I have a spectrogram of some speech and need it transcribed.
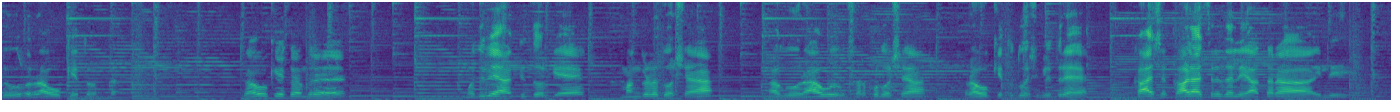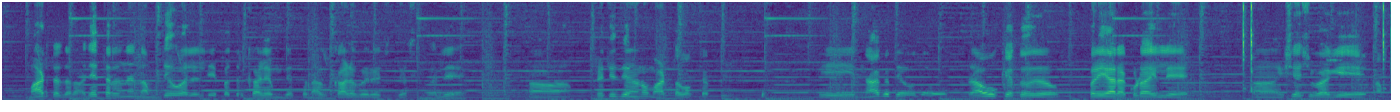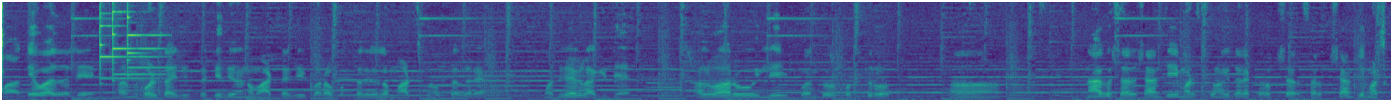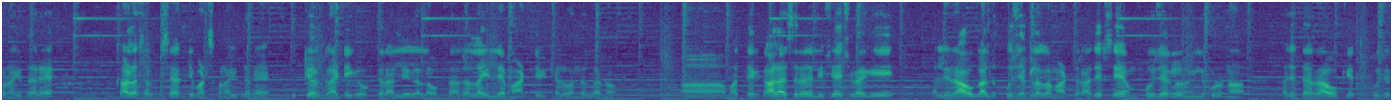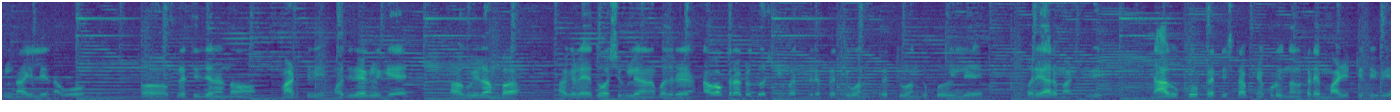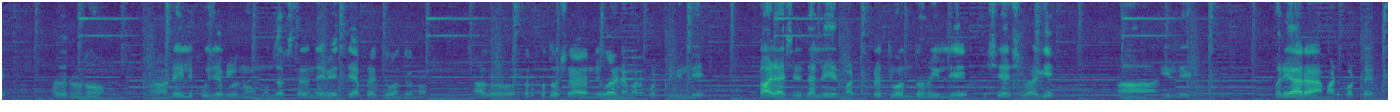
ಇದು ರಾಹು ಕೇತು ಅಂತ. ರಾಹು ಕೇತು ಅಂದರೆ ಮದುವೆ ಆಗ್ತಿದ್ದವ್ರಿಗೆ ಮಂಗಳ ದೋಷ ಹಾಗೂ ರಾಹು ಸರ್ಪದೋಷ ರಾಹು ಕೇತು ದೋಷಗಳಿದ್ರೆ ಕಾಶ ಕಾಳಾಶ್ರಯದಲ್ಲಿ ಯಾವ ಥರ ಇಲ್ಲಿ ಮಾಡ್ತಾ ಇದ್ದಾರೋ. ಅದೇ ಥರನೇ ನಮ್ಮ ದೇವಾಲಯದಲ್ಲಿ ಭದ್ರಕಾಳಿ ಎಂಬ ದೇವಸ್ಥಾನ ಹಾಗೂ ಕಾಳುಬೈರ ದೇವಸ್ಥಾನದಲ್ಲಿ ಆ, ಪ್ರತಿದಿನನೂ ಮಾಡ್ತಾ ಹೋಗ್ತಾ ಇರ್ತೀವಿ. ಈ ನಾಗದೇವರು ರಾಹು ಕೇತು ಪರಿಹಾರ ಕೂಡ ಇಲ್ಲಿ ವಿಶೇಷವಾಗಿ ನಮ್ಮ ದೇವಾಲಯದಲ್ಲಿ ಹಮ್ಮಿಕೊಳ್ತಾ ಇದ್ದೀವಿ. ಪ್ರತಿದಿನವೂ ಮಾಡ್ತಾ ಇದ್ದೀವಿ. ಬರೋ ಭಕ್ತರಿಗೆಲ್ಲ ಮಾಡಿಸ್ಕೊಂಡು ಹೋಗ್ತಾ ಇದ್ದಾರೆ. ಮದುವೆಗಳಾಗಿದೆ. ಹಲವಾರು ಇಲ್ಲಿ ಬಂದು ಭಕ್ತರು ನಾಗ ಶಾಂತಿ ಮಾಡಿಸ್ಕೊಂಡು ಹೋಗಿದ್ದಾರೆ. ಸರ್ಪ ಶಾಂತಿ ಮಾಡಿಸ್ಕೊಂಡು ಹೋಗಿದ್ದಾರೆ. ಕಾಳ ಸರ್ಪ ಶಾಂತಿ ಮಾಡಿಸ್ಕೊಂಡು ಹೋಗಿದ್ದಾರೆ. ಮುಖ್ಯ ಘಾಟಿಗೆ ಹೋಗ್ತಾರೆ. ಅಲ್ಲಿ ಇಲ್ಲೆಲ್ಲ ಹೋಗ್ತಾರೆ. ಅದೆಲ್ಲ ಇಲ್ಲೇ ಮಾಡ್ತೀವಿ ಕೆಲವೊಂದೆಲ್ಲನೂ. ಮತ್ತೆ ಕಾಳಾಸುರದಲ್ಲಿ ವಿಶೇಷವಾಗಿ ಅಲ್ಲಿ ರಾಹುಗಾಲದ ಪೂಜೆಗಳೆಲ್ಲ ಮಾಡ್ತಾರೆ. ಅದೇ ಸೇಮ್ ಪೂಜೆಗಳನ್ನು ಇಲ್ಲಿ ಕೂಡ ಅದೇ ಥರ ರಾವು ಕೇತು ಪೂಜೆಗಳನ್ನ ಇಲ್ಲಿ ನಾವು ಪ್ರತಿದಿನವೂ ಮಾಡ್ತೀವಿ. ಮದುವೆಗಳಿಗೆ ಹಾಗೂ ವಿಳಂಬ ಆಗಲೇ ದೋಷಗಳೇನೋ ಬಂದರೆ, ನವಗ್ರಹಗಳ ದೋಷಗಳು ಬಂದರೆ ಪ್ರತಿಯೊಂದು ಪ್ರತಿಯೊಂದಕ್ಕೂ ಇಲ್ಲಿ ಪರಿಹಾರ ಮಾಡ್ತೀವಿ. ನಾಗಕ್ಕೂ ಪ್ರತಿಷ್ಠಾಪನೆ ಕೂಡ ಇನ್ನೊಂದು ಕಡೆ ಮಾಡಿಟ್ಟಿದ್ದೀವಿ. ಅದನ್ನು ಡೈಲಿ ಪೂಜೆಗಳನ್ನು ಮುಂದುವರಿಸ್ತಾರೆ ನೈವೇದ್ಯ ಪ್ರತಿಯೊಂದೂ ಹಾಗೂ ಸರ್ಪದೋಷ ನಿವಾರಣೆ ಮಾಡಿಕೊಡ್ತೀವಿ ಇಲ್ಲಿ. ಗಾಳಿ ಆಶ್ರಯದಲ್ಲಿ ಏನು ಮಾಡ್ತೀವಿ? ಪ್ರತಿಯೊಂದೂ ಇಲ್ಲಿ ವಿಶೇಷವಾಗಿ ಇಲ್ಲಿ ಪರಿಹಾರ ಮಾಡಿಕೊಡ್ತಾ ಇದ್ದೀವಿ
